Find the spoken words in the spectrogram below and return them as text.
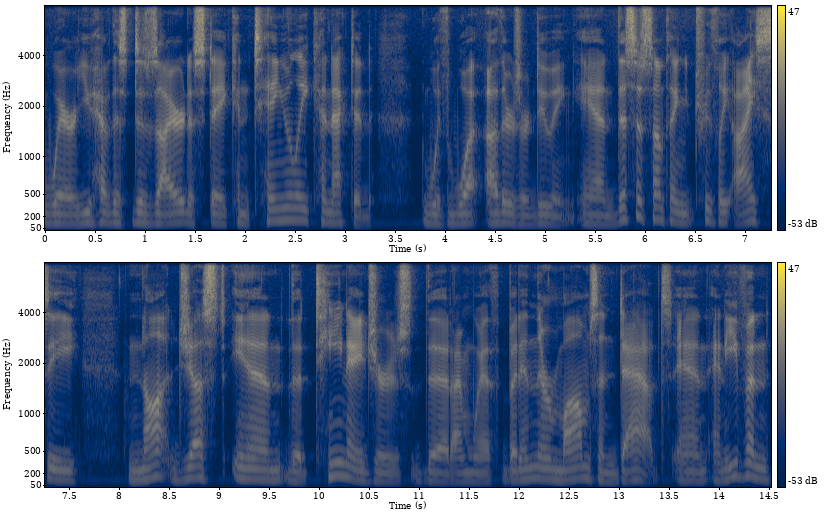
where you have this desire to stay continually connected with what others are doing. And this is something, truthfully, I see not just in the teenagers that I'm with, but in their moms and dads, and and even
